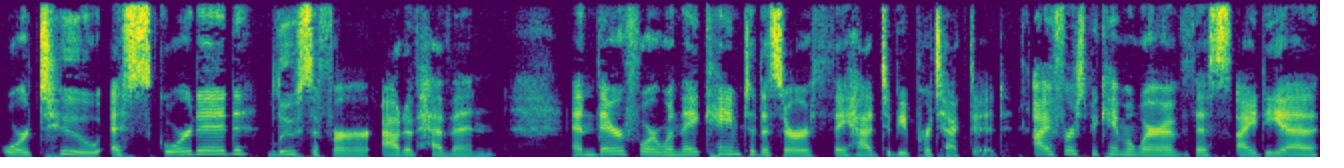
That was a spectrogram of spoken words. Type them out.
or two escorted Lucifer out of heaven. and therefore when they came to this earth they had to be protected i first became aware of this idea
